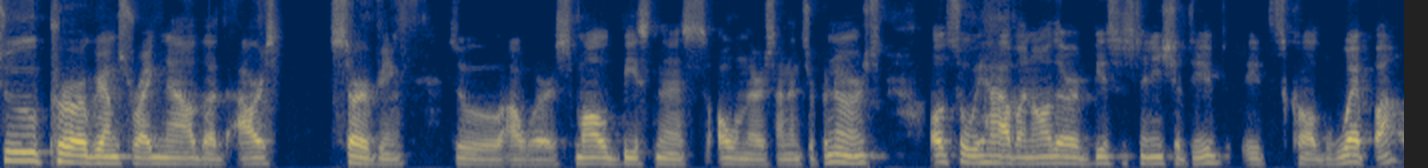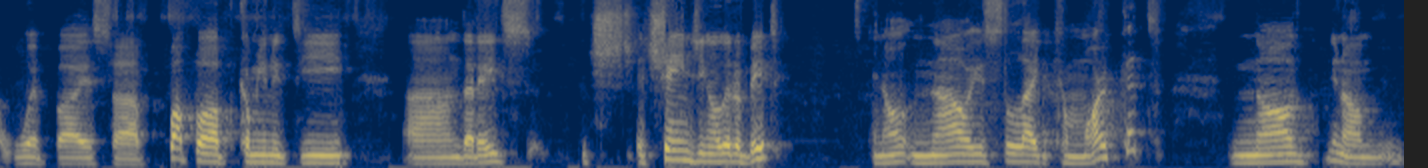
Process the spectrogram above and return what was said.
two programs right now that are serving to our small business owners and entrepreneurs. Also, we have another business initiative. It's called WEPA. WEPA is a pop-up community um, that it's ch- changing a little bit you know now it's like a market not you know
